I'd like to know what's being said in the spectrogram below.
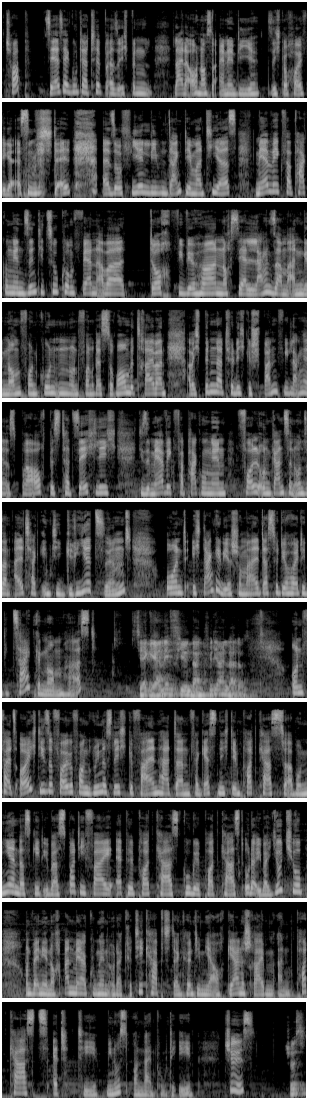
Top sehr, sehr guter Tipp. Also ich bin leider auch noch so eine, die sich doch häufiger Essen bestellt. Also vielen lieben Dank dir, Matthias. Mehrwegverpackungen sind die Zukunft, werden aber doch, wie wir hören, noch sehr langsam angenommen von Kunden und von Restaurantbetreibern. Aber ich bin natürlich gespannt, wie lange es braucht, bis tatsächlich diese Mehrwegverpackungen voll und ganz in unseren Alltag integriert sind. Und ich danke dir schon mal, dass du dir heute die Zeit genommen hast. Sehr gerne. Vielen Dank für die Einladung. Und falls euch diese Folge von Grünes Licht gefallen hat, dann vergesst nicht, den Podcast zu abonnieren. Das geht über Spotify, Apple Podcast, Google Podcast oder über YouTube. Und wenn ihr noch Anmerkungen oder Kritik habt, dann könnt ihr mir auch gerne schreiben an podcasts.t-online.de. Tschüss. Tschüss.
